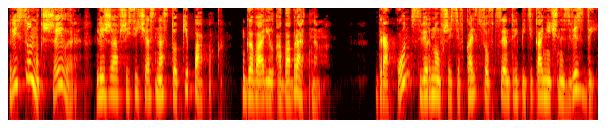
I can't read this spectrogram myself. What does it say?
Рисунок Шейлора, лежавший сейчас на стопке папок, говорил об обратном. Дракон, свернувшийся в кольцо в центре пятиконечной звезды,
